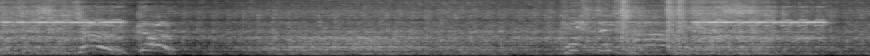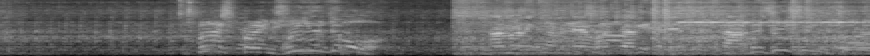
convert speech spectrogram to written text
Position two, go! Hit the targets! Flashbang through the door! I'm gonna come in there once I Target! finish this time. Position four!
